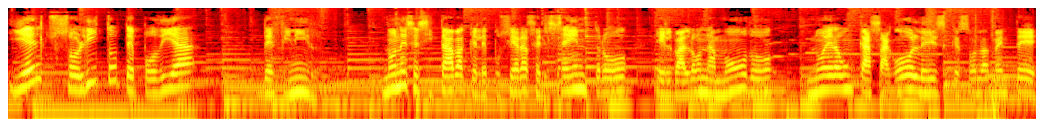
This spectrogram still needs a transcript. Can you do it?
y él solito te podía definir. No necesitaba que le pusieras el centro, el balón a modo, no era un cazagoles que solamente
